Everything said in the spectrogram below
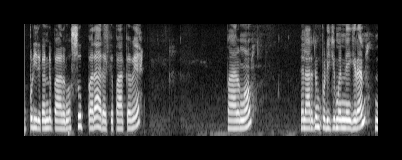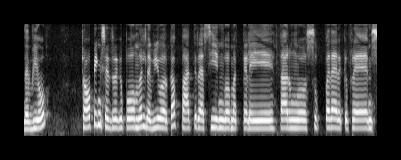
எப்படி இருக்குன்னு பாருங்கள் சூப்பராக இருக்குது பார்க்கவே. பாருங்க. எல்லாருக்கும் பிடிக்கும்னு நினைக்கிறேன். இந்த வியூ ஷாப்பிங் சென்டருக்கு போகும்போது இந்த வியூ இருக்கா? பார்த்து ரசியுங்கோ மக்களே. பாருங்க சூப்பராக இருக்குது ஃப்ரெண்ட்ஸ்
